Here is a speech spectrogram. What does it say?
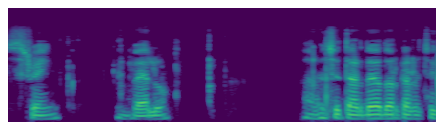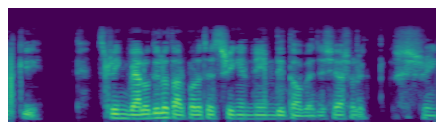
string value, আর হচ্ছে তার দেওয়া দরকার হচ্ছে কি? স্ট্রিং ভ্যালু দিল, তারপর হচ্ছে স্ট্রিং এর নেম দিতে হবে যে সে আসলে স্ট্রিং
